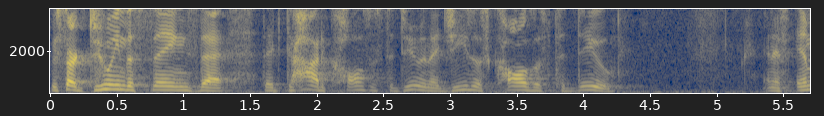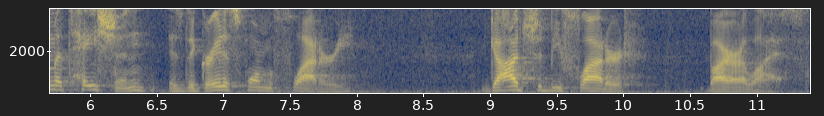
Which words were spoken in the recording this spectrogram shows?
We start doing the things that, that God calls us to do and that Jesus calls us to do. And if imitation is the greatest form of flattery, God should be flattered by our lives.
